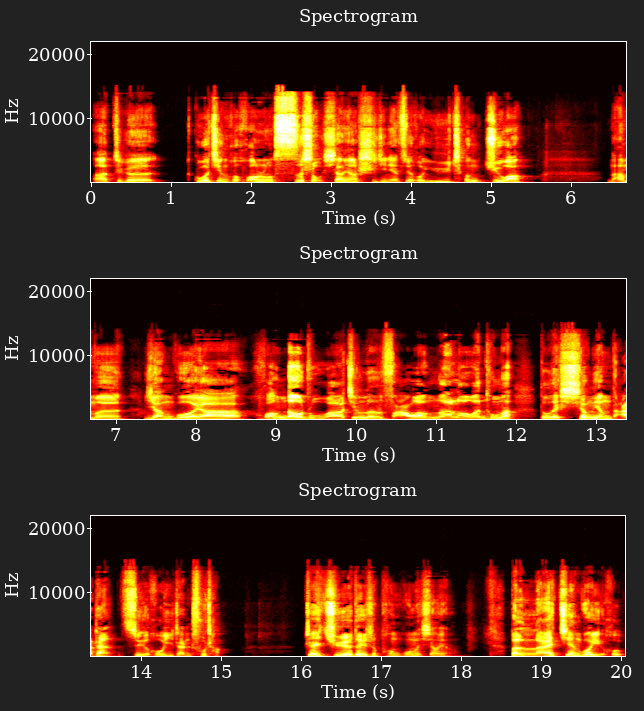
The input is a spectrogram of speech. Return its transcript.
啊，这个郭靖和黄蓉死守襄阳十几年，最后禹城俱亡。那么杨过呀、黄岛主啊、金轮法王啊、老顽童啊，都在襄阳大战最后一战出场，这绝对是捧红了襄阳。本来建国以后，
